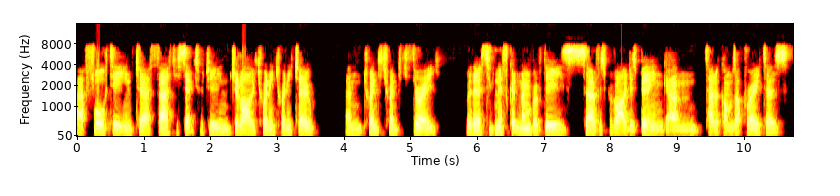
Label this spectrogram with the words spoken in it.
uh, 14 to 36 between July 2022 and 2023, with a significant number of these service providers being um, telecoms operators.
